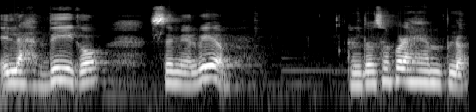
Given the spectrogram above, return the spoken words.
y las digo, se me olvida. Entonces, por ejemplo,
